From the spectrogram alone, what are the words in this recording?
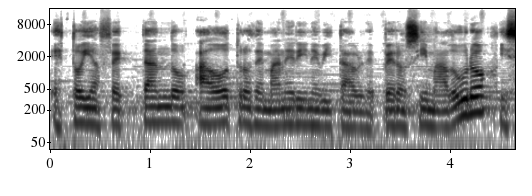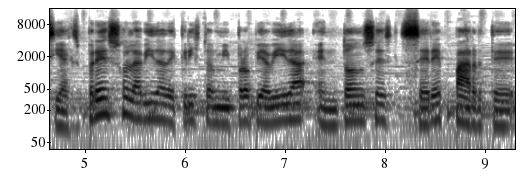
estoy afectando a otros de manera inevitable. Pero si maduro y si expreso la vida de Cristo en mi propia vida, entonces seré parte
